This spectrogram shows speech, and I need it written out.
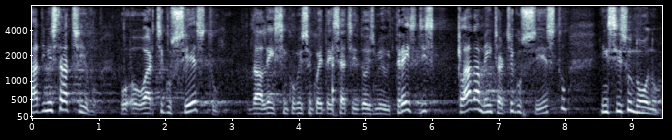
administrativo. O, o artigo 6 da Lei 5.057 de 2003 diz claramente, artigo 6, inciso 9,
